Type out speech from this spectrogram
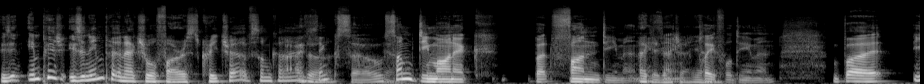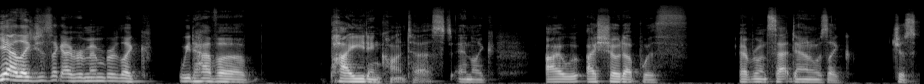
is it impish is an imp an actual forest creature of some kind I or- think so, some demonic but fun demon. Okay, think. gotcha, yeah. Playful demon. But yeah, like just like I remember, like we'd have a pie eating contest, and like I w- I showed up with everyone sat down and was like just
